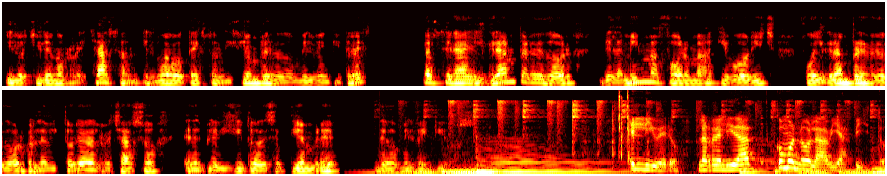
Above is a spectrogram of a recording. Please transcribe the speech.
y los chilenos rechazan el nuevo texto en diciembre de 2023, será el gran perdedor de la misma forma que Boric fue el gran perdedor con la victoria del rechazo en el plebiscito de septiembre de 2022. El libero, la realidad como no la habías visto.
